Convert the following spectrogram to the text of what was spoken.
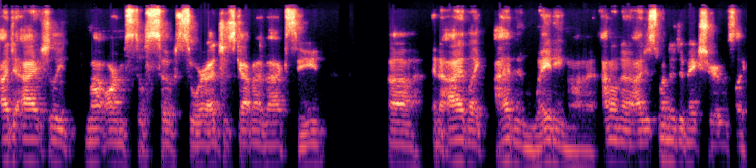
I, I actually my arm's still so sore. I just got my vaccine, uh, and I like I had been waiting on it. I don't know. I just wanted to make sure it was like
